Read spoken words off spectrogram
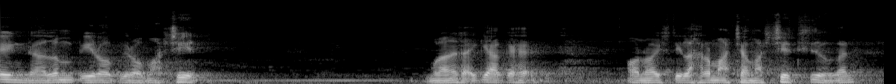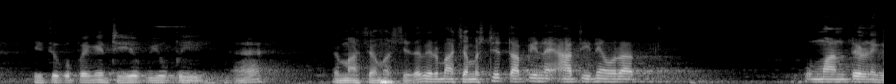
ing dalem pira-pira masjid. Mulane saiki akeh ana istilah remaja masjid itu kan. Itu kepengen diup-yupi eh? remaja masjid. Tapi remaja masjid tapi nek atine ora kumantil ning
